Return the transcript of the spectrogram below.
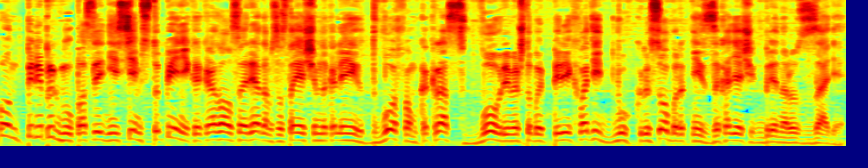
Он перепрыгнул последние семь ступенек и оказался рядом со стоящим на коленях дворфом как раз вовремя, чтобы перехватить двух крыс-оборотней, заходящих Бреннеру сзади.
